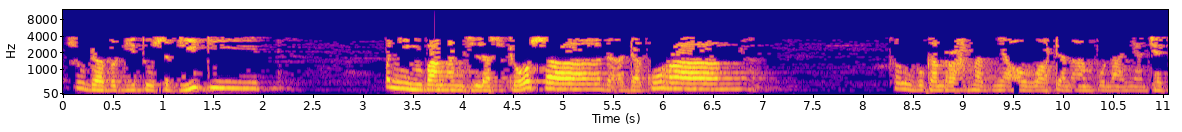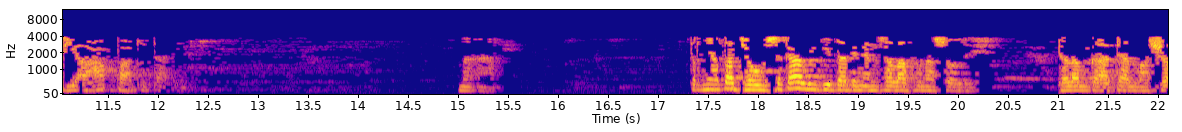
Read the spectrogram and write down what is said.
Sudah begitu sedikit. Penyimpangan jelas dosa, tidak ada kurang. Kalau bukan rahmatnya Allah dan ampunannya, jadi apa kita ini? Nah, ternyata jauh sekali kita dengan salafun soleh. Dalam keadaan Masya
